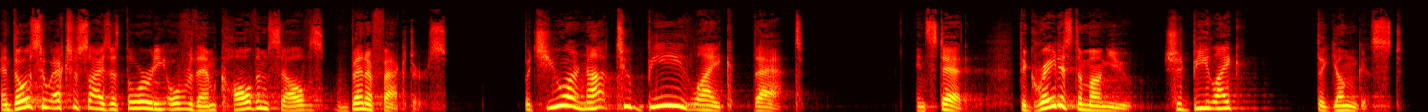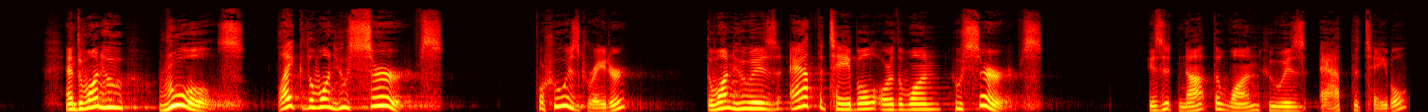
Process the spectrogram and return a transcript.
and those who exercise authority over them call themselves benefactors. But you are not to be like that. Instead, the greatest among you should be like the youngest, and the one who rules like the one who serves. For who is greater, the one who is at the table or the one who serves? Is it not the one who is at the table?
